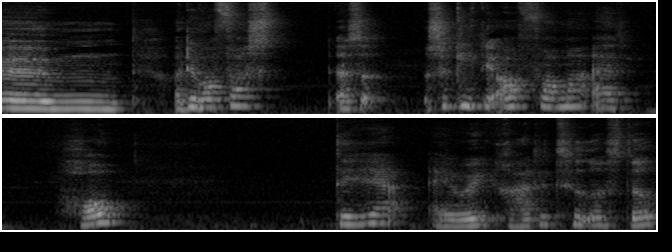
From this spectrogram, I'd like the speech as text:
Øhm, og det var først, altså, så gik det op for mig, at hov, det her er jo ikke rette tid og sted.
